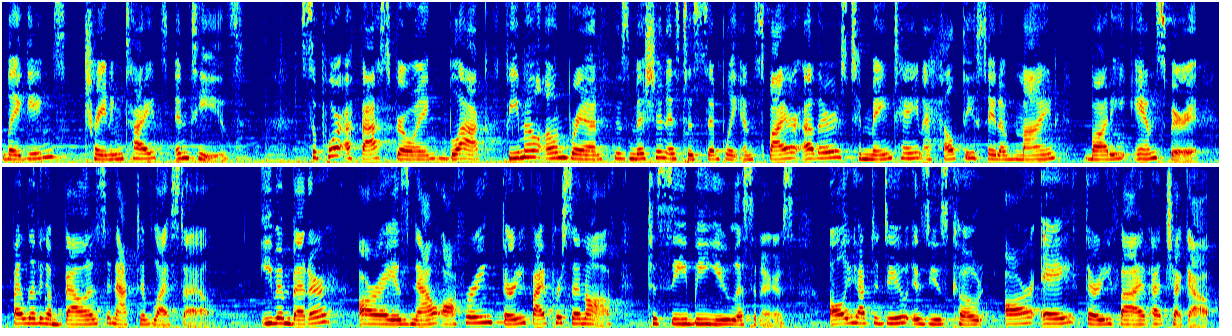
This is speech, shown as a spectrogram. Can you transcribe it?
leggings, training tights, and tees. Support a fast growing, black, female owned brand whose mission is to simply inspire others to maintain a healthy state of mind, body, and spirit by living a balanced and active lifestyle. Even better, RA is now offering 35% off to CBU listeners. All you have to do is use code RA35 at checkout,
